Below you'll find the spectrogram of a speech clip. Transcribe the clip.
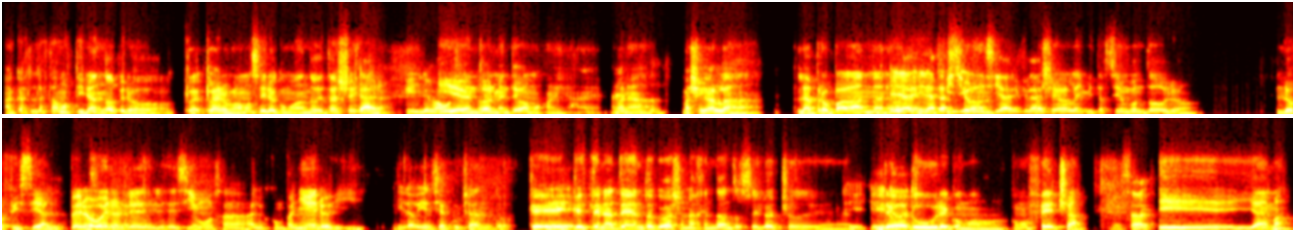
acá la estamos tirando, pero claro, vamos a ir acomodando detalles y, eventualmente vamos a, va a llegar la, propaganda, ¿no? la, invitación, oficial, Va a llegar la invitación con todo lo, lo oficial. Pero bueno, les, decimos a, los compañeros y, y la audiencia escuchando. Que, estén atentos, que vayan agendándose el 8 de, octubre como, fecha. Exacto. Y, además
